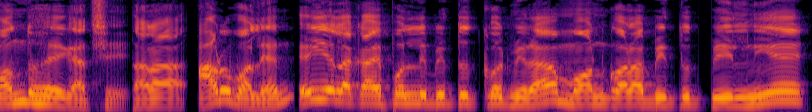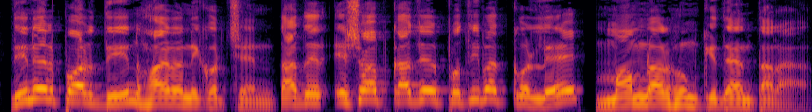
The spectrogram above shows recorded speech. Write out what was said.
বন্ধ হয়ে গেছে। তারা আরও বলেন, এই এলাকায় পল্লী বিদ্যুৎ কর্মীরা মন গড়া বিদ্যুৎ বিল নিয়ে দিনের পর দিন হয়রানি করছেন। তাদের এসব কাজের প্রতিবাদ করলে মামলার হুমকি দেন তারা।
